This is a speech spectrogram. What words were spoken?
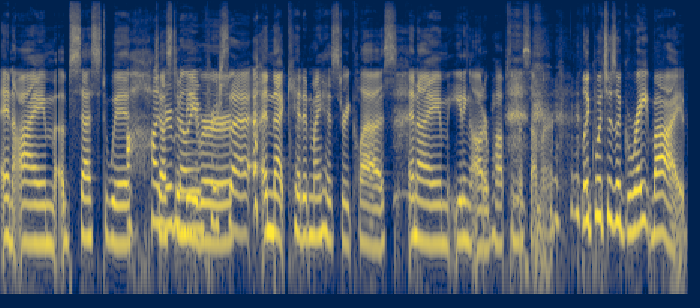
and I'm obsessed with Justin Bieber percent. and that kid in my history class, and I'm eating otter pops in the summer, like which is a great vibe.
